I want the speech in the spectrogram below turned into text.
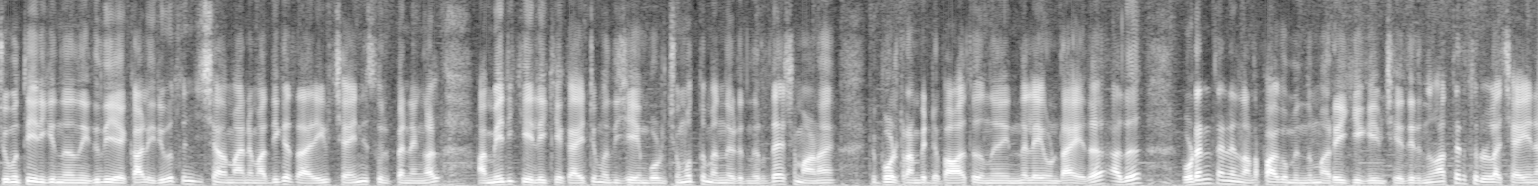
ചുമത്തിയിരിക്കുന്ന നികുതിയേക്കാൾ ഇരുപത്തഞ്ച് ശതമാനം അധിക താരിഫ് ചൈനീസ് ഉൽപ്പന്നങ്ങൾ അമേരിക്കയിലേക്ക് കയറ്റുമതി ചെയ്യുമ്പോൾ ചുമത്തുമെന്നൊരു നിർദ്ദേശമാണ് ഇപ്പോൾ ട്രംപിന്റെ ഭാഗത്ത് നിന്ന് ഇന്നലെ ഉണ്ടായത്. അത് ഉടൻ തന്നെ നടപ്പാകുമെന്നും അറിയിക്കുകയും ചെയ്തിരുന്നു. അത്തരത്തിലുള്ള ചൈന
